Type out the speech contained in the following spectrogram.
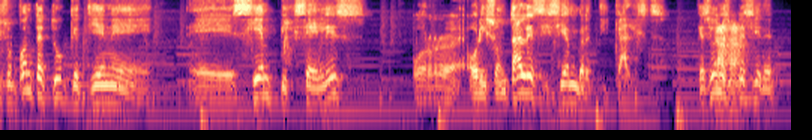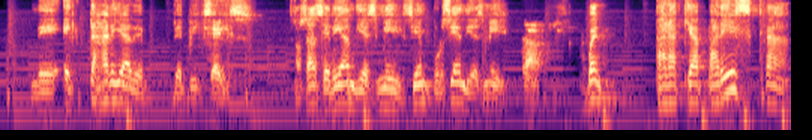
Suponte tú que tiene eh, 100 píxeles por horizontales y 100 verticales, que es una Ajá. especie de, de hectárea de, de píxeles. O sea, serían 10 mil, 100 por 100, 10 mil. Claro. Bueno, para que aparezca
